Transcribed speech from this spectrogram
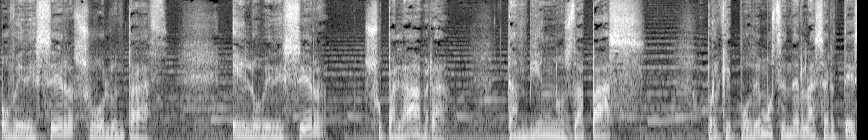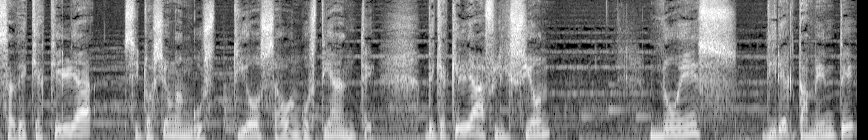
obedecer su voluntad, el obedecer su palabra, también nos da paz, porque podemos tener la certeza de que aquella situación angustiosa o angustiante, de que aquella aflicción no es directamente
